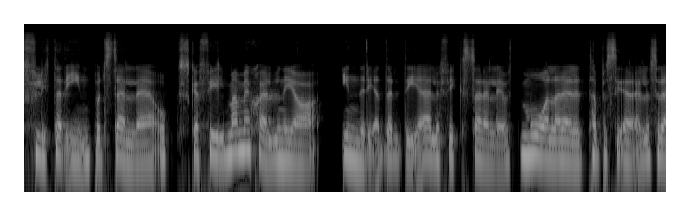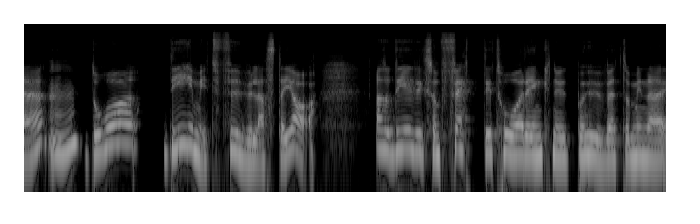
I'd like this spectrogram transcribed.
flyttar in på ett ställe och ska filma mig själv när jag inreder det, eller fixar, eller målar, eller tapetserar eller sådär, Mm. då, det är mitt fulaste jag. Alltså det är liksom fettigt hår i en knut på huvudet och mina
